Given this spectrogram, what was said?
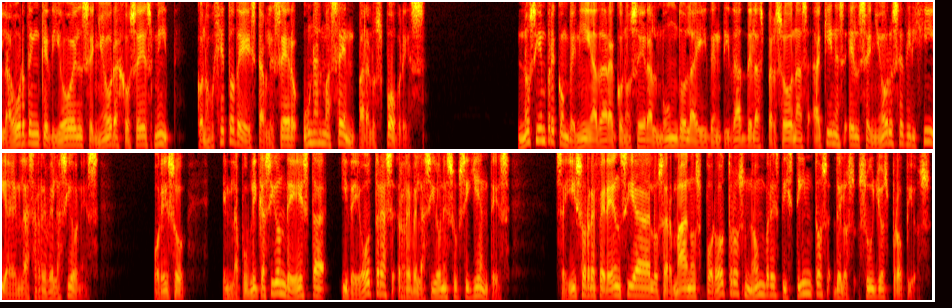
La orden que dio el Señor a José Smith con objeto de establecer un almacén para los pobres. No siempre convenía dar a conocer al mundo la identidad de las personas a quienes el Señor se dirigía en las revelaciones. Por eso, en la publicación de esta y de otras revelaciones subsiguientes, se hizo referencia a los hermanos por otros nombres distintos de los suyos propios.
